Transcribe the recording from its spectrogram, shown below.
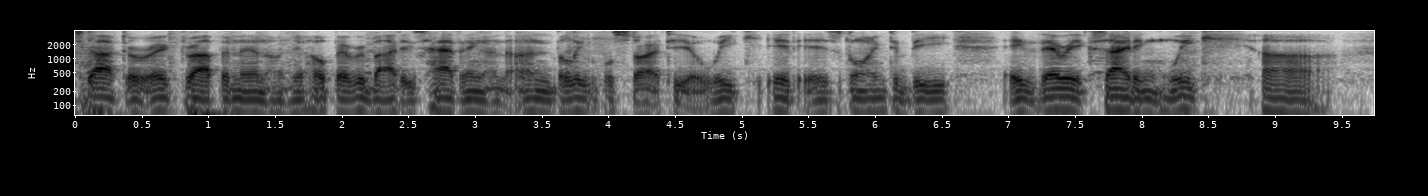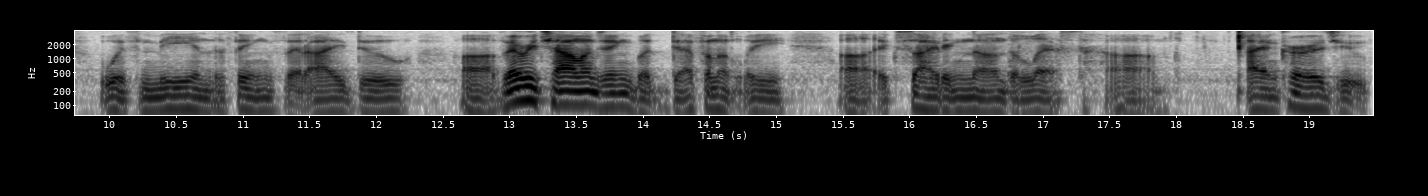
It's Dr. Rick dropping in on you. Hope everybody's having an unbelievable start to your week. It is going to be a very exciting week uh, with me and the things that I do. Uh, very challenging, but definitely uh, exciting nonetheless. Um, I encourage you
